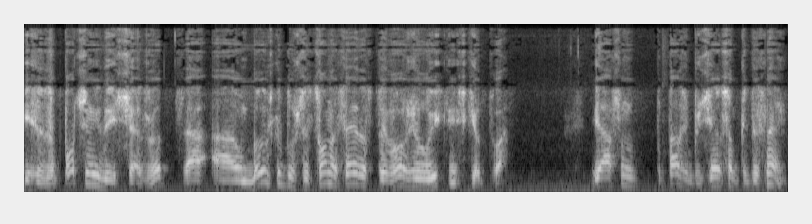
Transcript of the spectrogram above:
И са започнали да изчезват, а, а българското общество не се е разтревожило истински от това. И аз съм, по тази причина съм притеснен.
